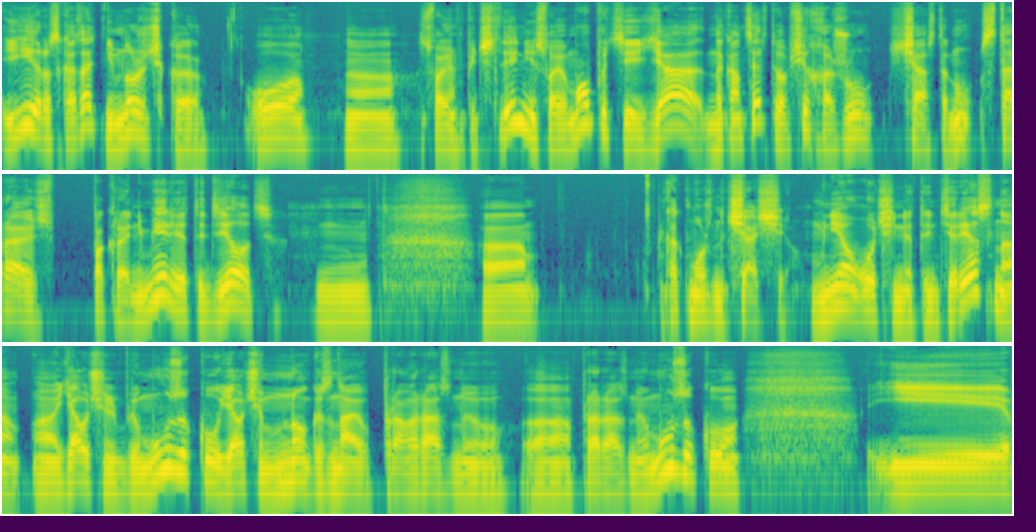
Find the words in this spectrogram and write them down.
и рассказать немножечко о своем впечатлении, своем опыте. Я на концерты вообще хожу часто. Ну, стараюсь по крайней мере, это делать а, как можно чаще. Мне очень это интересно. А, я очень люблю музыку, я очень много знаю про разную, а, про разную музыку. И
